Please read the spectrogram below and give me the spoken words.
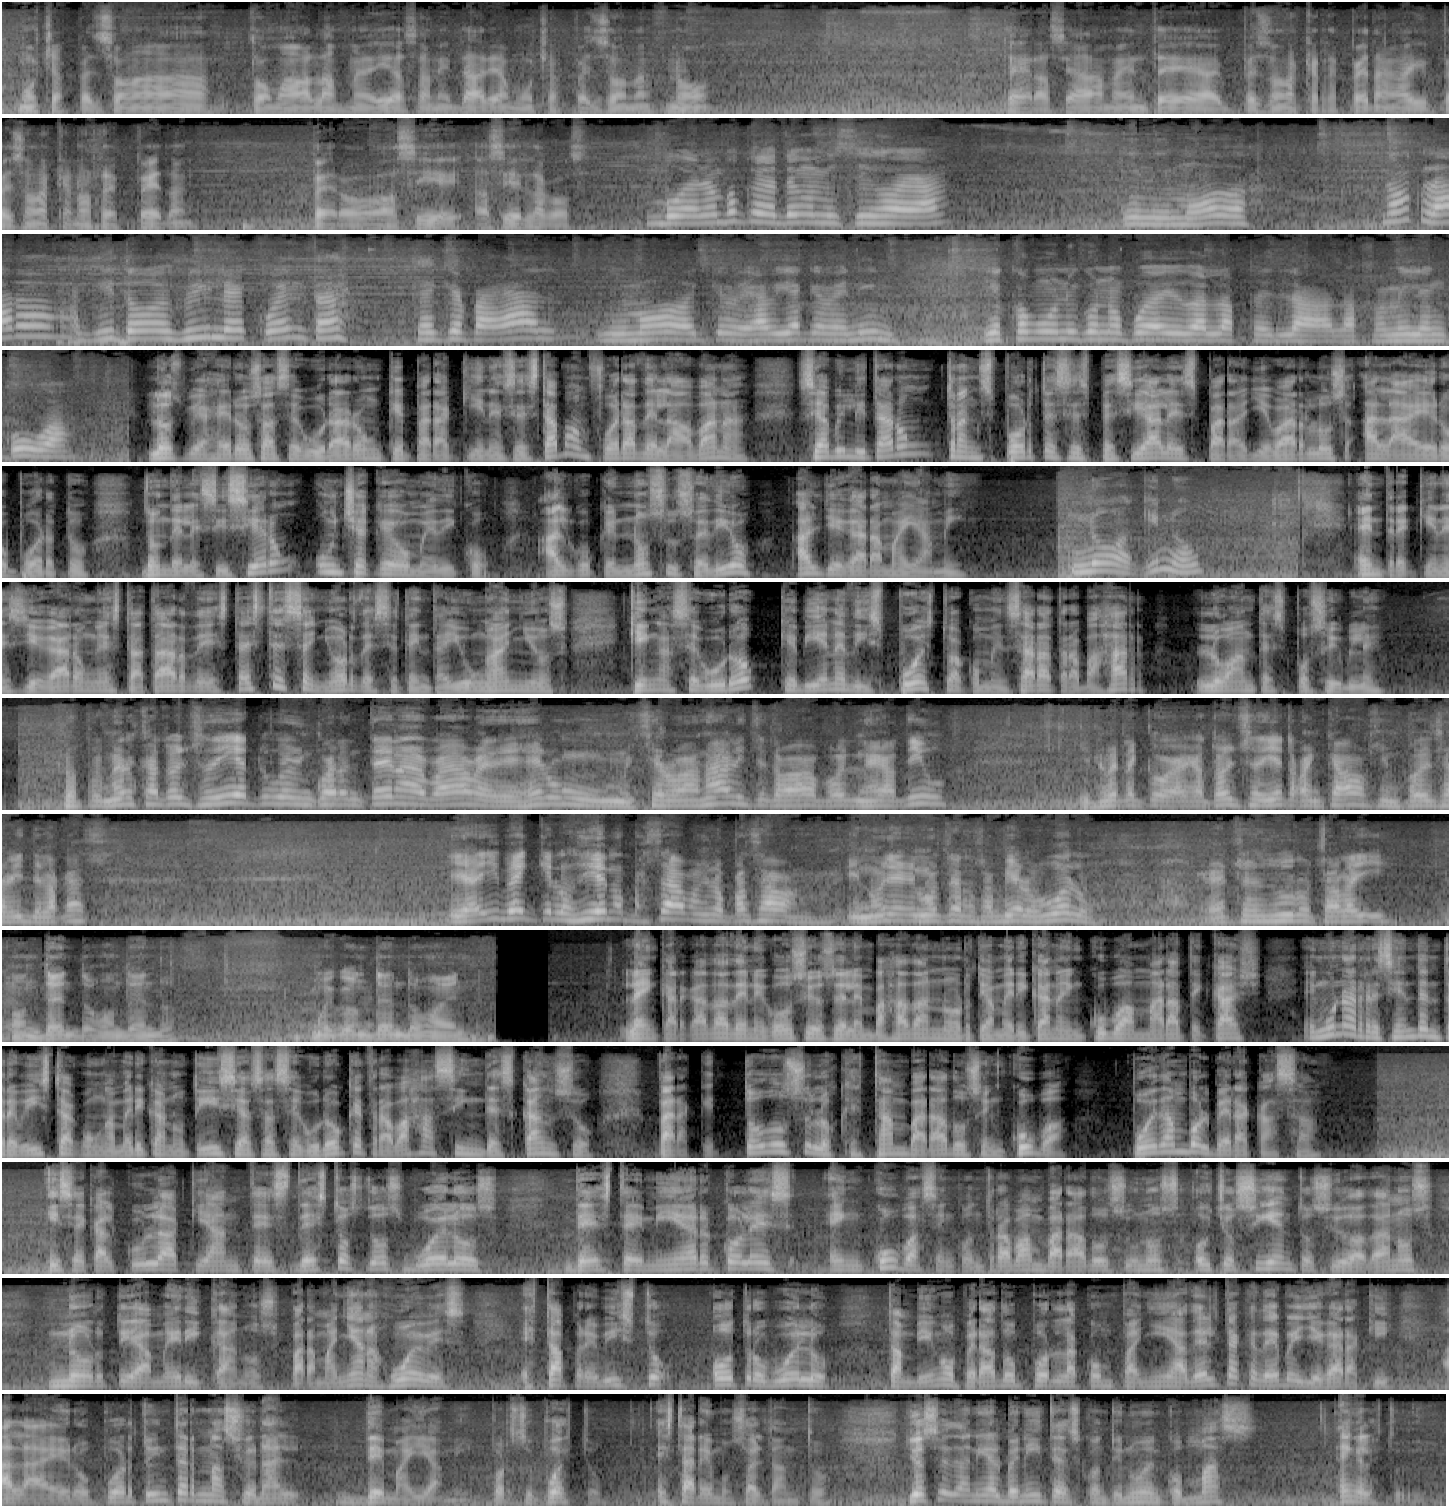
muchas personas tomaban las medidas sanitarias, muchas personas no. Desgraciadamente hay personas que respetan, hay personas que no respetan, pero así, así es la cosa. Bueno, porque yo tengo mis hijos allá y ni modo. No, claro, aquí todo es vile, cuentas que hay que pagar, ni modo, hay que, había que venir. Y es como único no puede ayudar la, la, la familia en Cuba. Los viajeros aseguraron que para quienes estaban fuera de La Habana se habilitaron transportes especiales para llevarlos al aeropuerto, donde les hicieron un chequeo médico, algo que no sucedió al llegar a Miami. No, aquí no. Entre quienes llegaron esta tarde está este señor de 71 años, quien aseguró que viene dispuesto a comenzar a trabajar lo antes posible. Los primeros 14 días estuve en cuarentena, me dijeron, me hicieron análisis, estaba por negativo, y tuve 14 días trancado sin poder salir de la casa. Y ahí ven que los días no pasaban y no pasaban, y no, no se resolvían los vuelos. Esto es duro estar ahí. Contento, contento. Muy contento con él. La encargada de negocios de la Embajada Norteamericana en Cuba, Mara Tekash, en una reciente entrevista con América Noticias aseguró que trabaja sin descanso para que todos los que están varados en Cuba puedan volver a casa. Y se calcula que antes de estos dos vuelos de este miércoles en Cuba se encontraban varados unos 800 ciudadanos norteamericanos. Para mañana jueves está previsto otro vuelo también operado por la compañía Delta que debe llegar aquí al Aeropuerto Internacional de Miami. Por supuesto, estaremos al tanto. Yo soy Daniel Benítez, continúen con más en el estudio.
